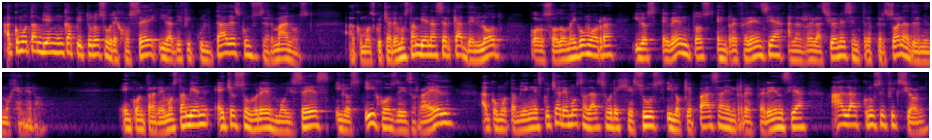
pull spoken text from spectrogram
a como también un capítulo sobre José y las dificultades con sus hermanos, a como escucharemos también acerca de Lot con Sodoma y Gomorra y los eventos en referencia a las relaciones entre personas del mismo género. Encontraremos también hechos sobre Moisés y los hijos de Israel, a como también escucharemos hablar sobre Jesús y lo que pasa en referencia a la crucifixión,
